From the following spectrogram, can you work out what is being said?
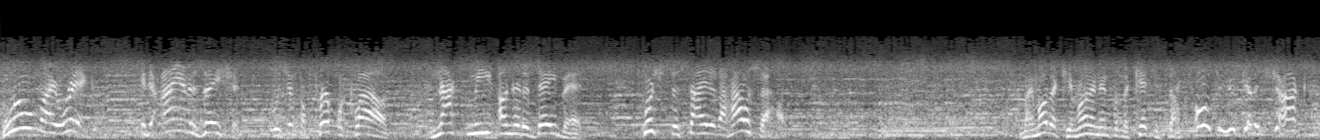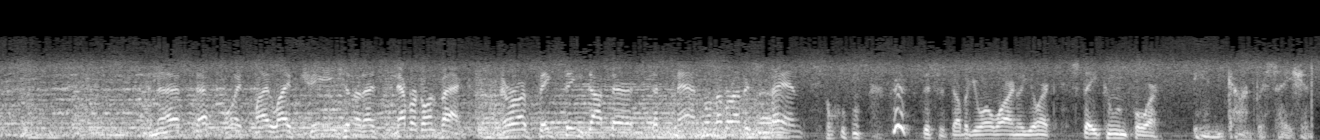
blew my rig into ionization. It was just a purple cloud. Knocked me under the daybed, pushed the side of the house out. My mother came running in from the kitchen. I told oh, you you'd get a shock. And at that point, my life changed, and it has never gone back. There are big things out there that man will never understand. this is WOR New York. Stay tuned for In Conversation.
